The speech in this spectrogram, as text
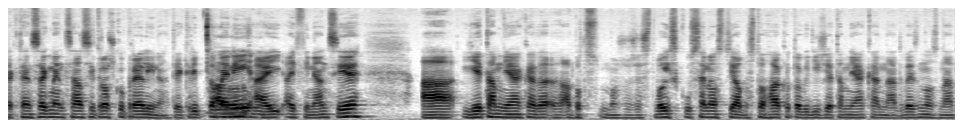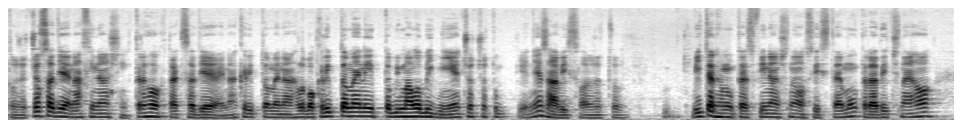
Tak ten segment sa asi trošku prelína. Tie kryptomeny, aj, aj financie. Mm a je tam nejaká, alebo možno, že z tvojich skúseností, alebo z toho, ako to vidíš, je tam nejaká nadväznosť na to, že čo sa deje na finančných trhoch, tak sa deje aj na kryptomenách, lebo kryptomeny to by malo byť niečo, čo tu je nezávislé, že to vytrhnuté z finančného systému tradičného,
